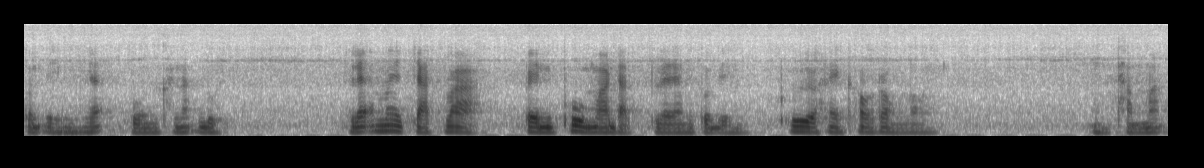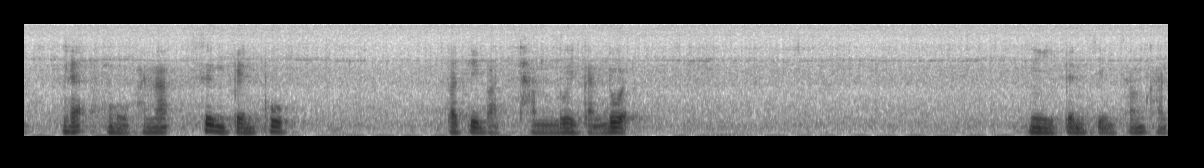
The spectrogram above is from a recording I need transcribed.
ตอนเองและวงคณะดุจและไม่จัดว่าเป็นผู้มาดัดแปลงตนเองเพื่อให้เข้าร่องรอยธรรมะ และหมู่คณะ ซึ่งเป็นผู้ปฏิบัติธรรมด้วยกันด้วย นี่เป็นสิ่งสำคัญ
